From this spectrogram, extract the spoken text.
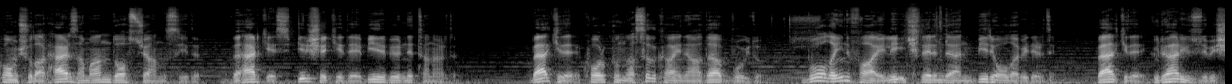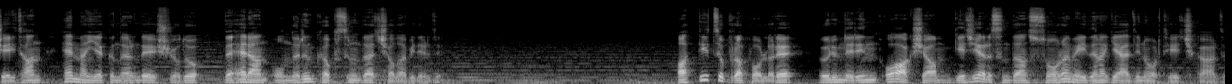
Komşular her zaman dost canlısıydı ve herkes bir şekilde birbirini tanırdı. Belki de korkunun asıl kaynağı da buydu. Bu olayın faili içlerinden biri olabilirdi. Belki de güler yüzlü bir şeytan hemen yakınlarında yaşıyordu ve her an onların kapısını da çalabilirdi. Adli tıp raporları ölümlerin o akşam gece yarısından sonra meydana geldiğini ortaya çıkardı.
